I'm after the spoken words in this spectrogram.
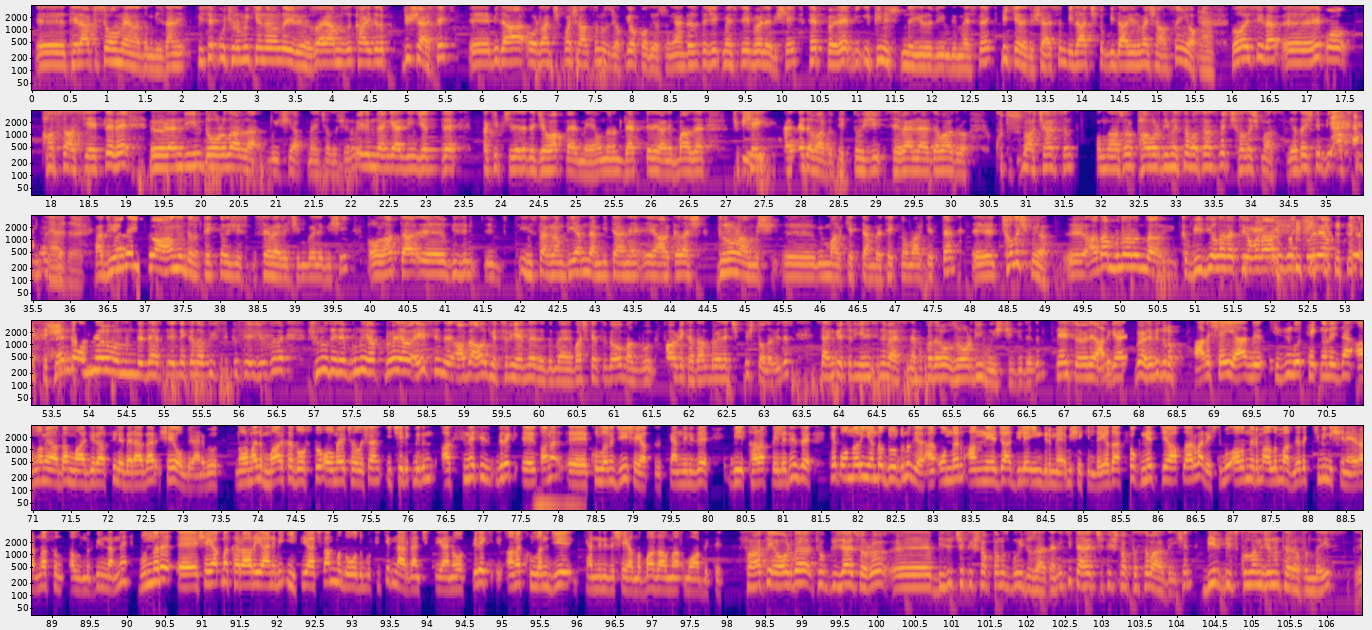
öyle. e, telafisi olmayan adım bizde. Hani biz hep uçurumun kenarında yürüyoruz. Ayağımızı kaydırıp düşersek e, bir daha oradan çıkma şansımız yok. Yok oluyorsun. Yani gazetecilik mesleği böyle bir şey. Hep böyle bir ipin üstünde yürüdüğün bir meslek. Bir kere düşersin bir daha çıkıp bir daha yürüme şansın yok. Evet. Dolayısıyla e, hep o hassasiyetle ve öğrendiğim doğrularla bu işi yapmaya çalışıyorum. Elimden geldiğince de takipçilere de cevap vermeye, onların dertleri yani bazen çünkü şey bende de vardır, teknoloji severlerde vardır o. Kutusunu açarsın, ondan sonra power düğmesine basarsın ve çalışmaz. Ya da işte bir aksi Evet evet. ya dünyanın en kötü anıdır teknoloji sever için böyle bir şey. O hatta e, bizim e, Instagram DM'den bir tane e, arkadaş drone almış e, bir marketten böyle tekno marketten. E, çalışmıyor. E, adam bunalımda videolar atıyor bana abi bak böyle yapıyor. ben de anlıyorum onun de dertleri ne kadar büyük sıkıntı yaşadığını. Şunu dene bunu yap böyle yap. Hepsini de abi al götür yerine dedim yani başka türlü olmaz bu fabrikadan böyle çıkmış da olabilir. Sen götür yenisini versinler. Bu kadar zor değil bu iş çünkü dedim. Neyse öyle yaptı. Abi- Gel, böyle bir durum. Abi şey ya sizin bu teknolojiden anlamayan adam macerası ile beraber şey oldu yani bu normalde marka dostu olmaya çalışan içeriklerin aksine siz direkt e, ana e, kullanıcıyı şey yaptınız. Kendinize bir taraf belirlediniz ve hep onların yanında durdunuz ya. Yani onların anlayacağı dile indirme bir şekilde ya da çok net cevaplar var ya işte bu alınır mı alınmaz mı ya da kimin işine yarar nasıl alınır bilmem ne. Bunları e, şey yapma kararı yani bir ihtiyaçtan mı doğdu bu fikir nereden çıktı yani o direkt ana kullanıcıyı kendinize şey alma baz alma muhabbeti. Fatih orada çok güzel soru. Ee, bizim çıkış noktamız buydu zaten. İki tane çıkış noktası vardı işin. Bir biz kullanıcının tarafındayız ee,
